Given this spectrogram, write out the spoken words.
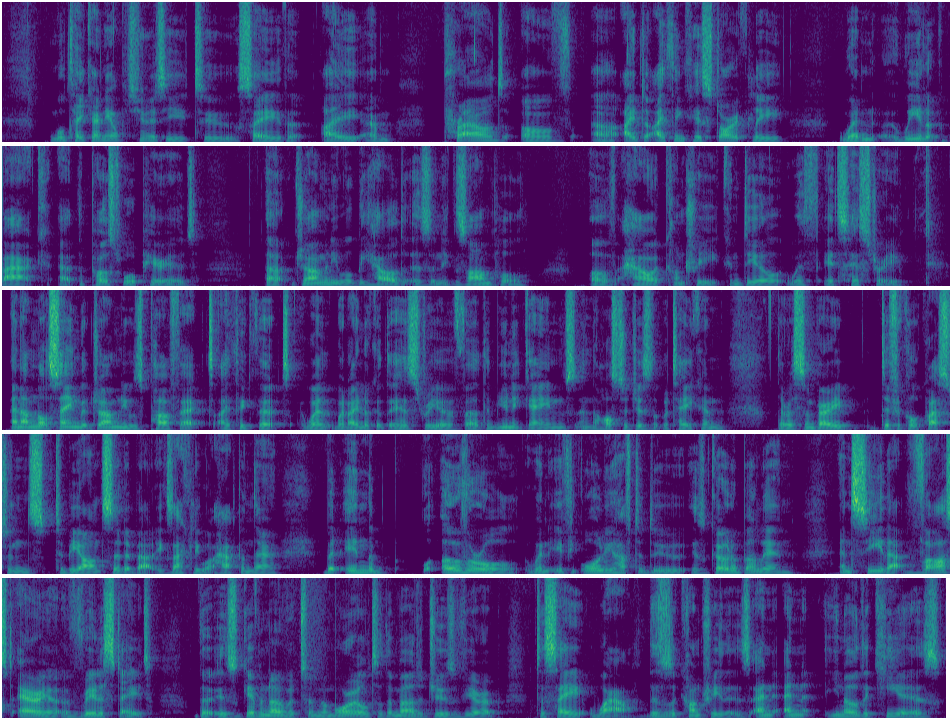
will take any opportunity to say that I am proud of. Uh, I, I think historically, when we look back at the post war period, uh, Germany will be held as an example of how a country can deal with its history. And I'm not saying that Germany was perfect. I think that when, I look at the history of uh, the Munich Games and the hostages that were taken, there are some very difficult questions to be answered about exactly what happened there. But in the overall, when if all you have to do is go to Berlin and see that vast area of real estate that is given over to memorial to the murdered Jews of Europe, to say, "Wow, this is a country that is," and and you know the key is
